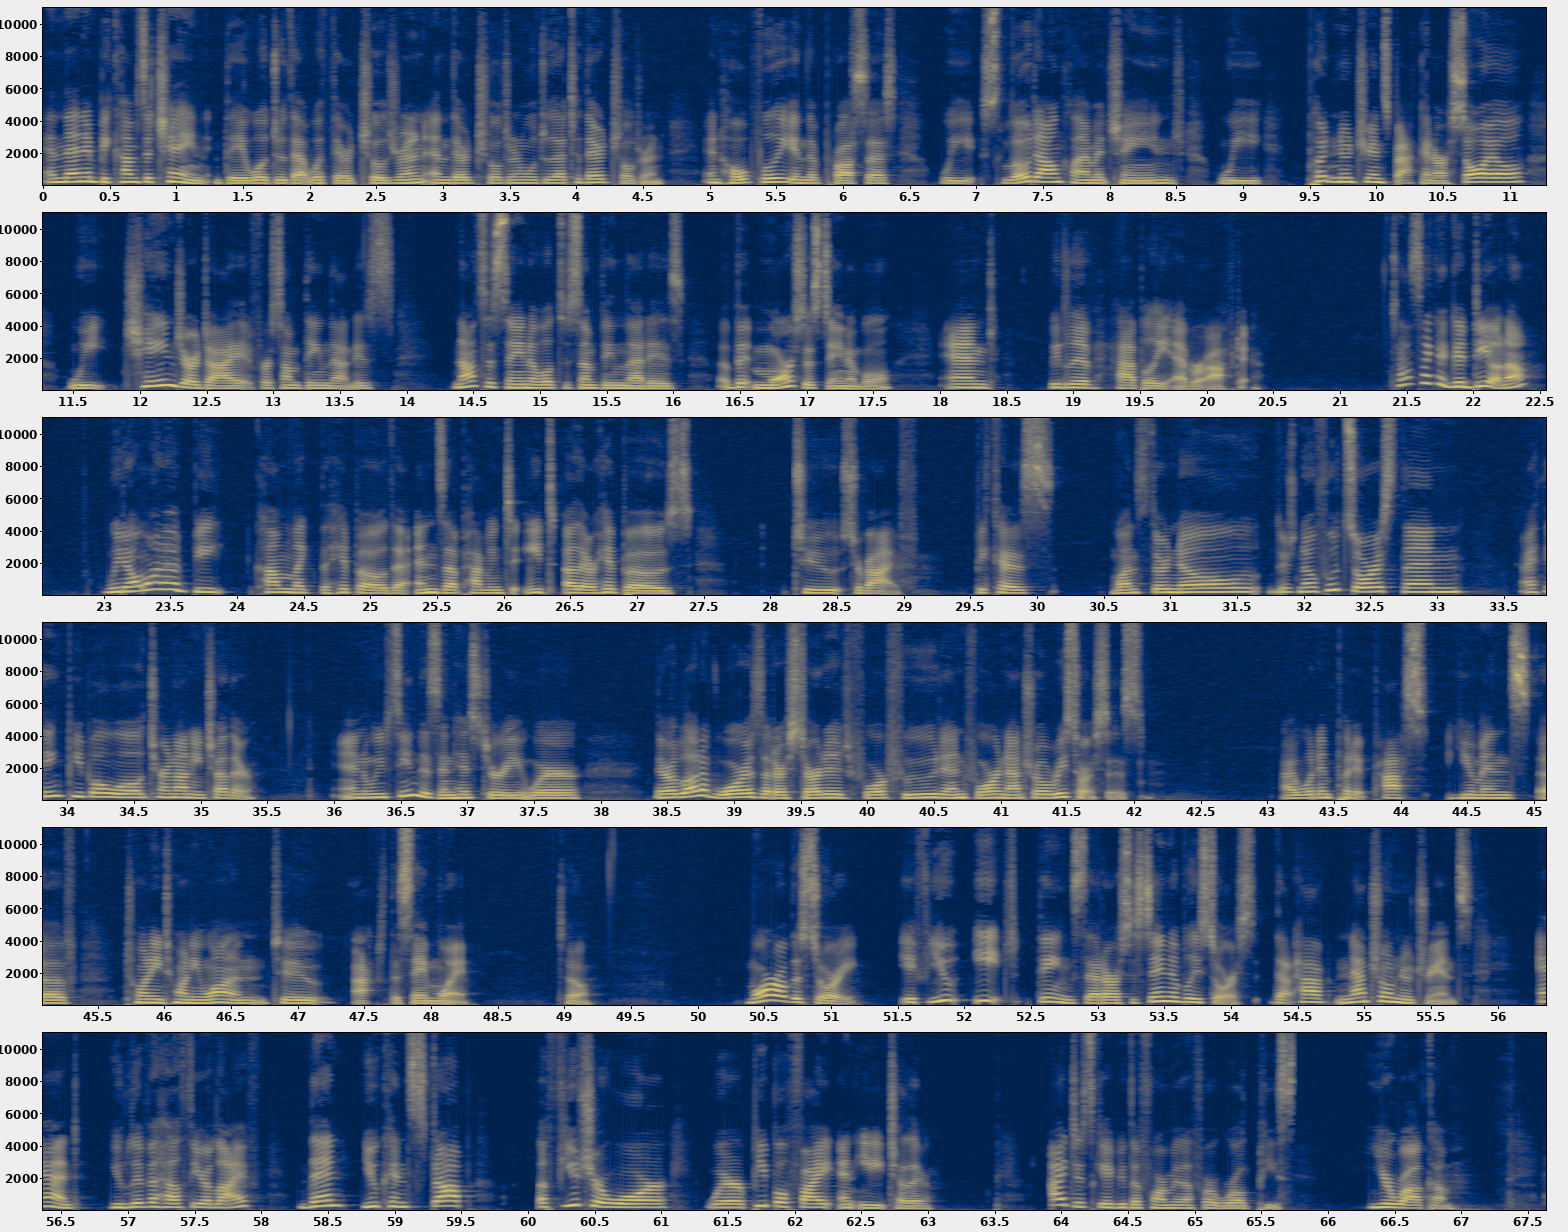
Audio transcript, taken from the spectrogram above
And then it becomes a chain. They will do that with their children, and their children will do that to their children. And hopefully, in the process, we slow down climate change, we put nutrients back in our soil, we change our diet for something that is not sustainable to something that is a bit more sustainable, and we live happily ever after. Sounds like a good deal, no? We don't want to become like the hippo that ends up having to eat other hippos to survive because once there no there's no food source then i think people will turn on each other And we've seen this in history where there are a lot of wars that are started for food and for natural resources. I wouldn't put it past humans of 2021 to act the same way. So, moral of the story if you eat things that are sustainably sourced, that have natural nutrients, and you live a healthier life, then you can stop a future war where people fight and eat each other. I just gave you the formula for world peace. You're welcome.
